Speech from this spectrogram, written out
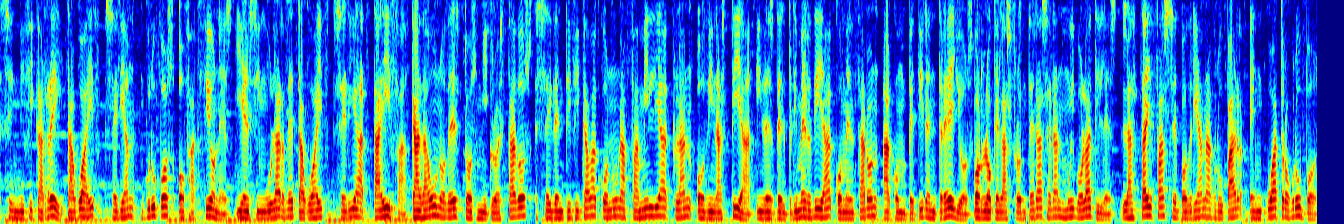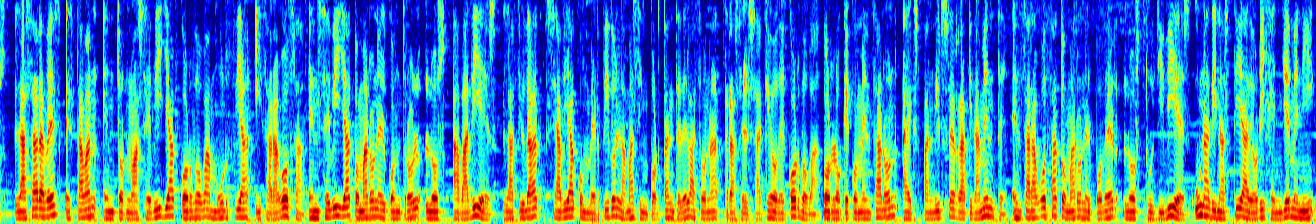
significa rey, Tawaif serían grupos o facciones y el singular de Tawaif sería Taifa. Cada uno de estos microestados se identificaba con una familia, clan o dinastía y desde el primer día comenzaron a competir entre ellos, por lo que las fronteras eran muy volátiles. Las taifas se podrían agrupar en cuatro grupos. Las árabes estaban en torno a Sevilla, Córdoba, Murcia y Zaragoza. En Sevilla tomaron el control los abadíes. La ciudad se había convertido en la más importante de la zona tras el saqueo de Córdoba, por lo que comenzaron a expandirse rápidamente. En Zaragoza tomaron el poder los tuyibíes, una dinastía de origen yemení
